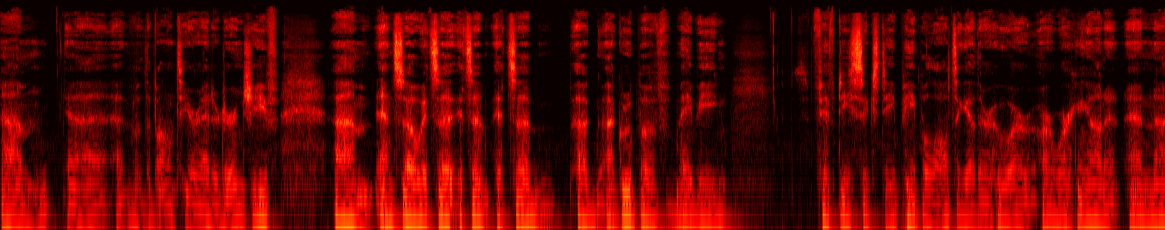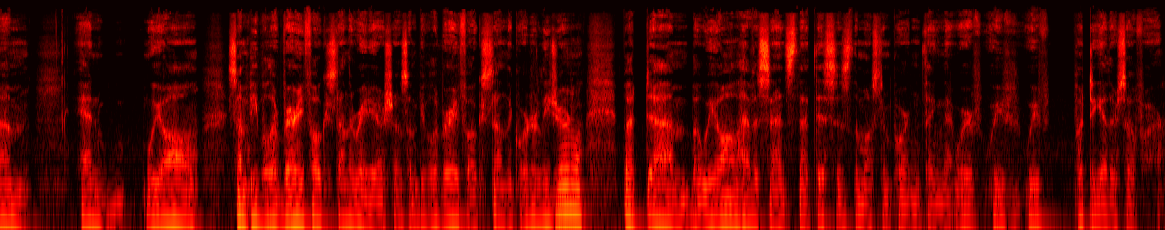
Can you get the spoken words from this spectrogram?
um, uh, the volunteer editor in chief, um, and so it's a it's a it's a, a, a, group of maybe 50, 60 people altogether who are, are working on it, and um, and we all some people are very focused on the radio show, some people are very focused on the quarterly journal, but um, but we all have a sense that this is the most important thing that we've we've we've put together so far.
